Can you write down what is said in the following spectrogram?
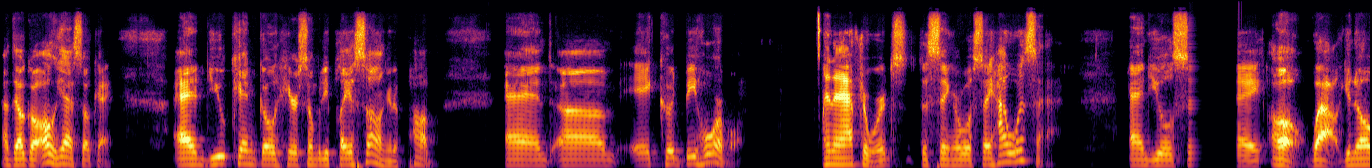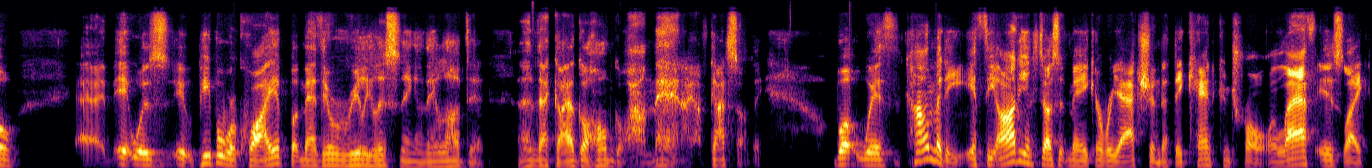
And they'll go oh yes okay. And you can go hear somebody play a song in a pub. And um, it could be horrible. And afterwards the singer will say how was that? And you'll say oh wow you know it was it, people were quiet, but man, they were really listening and they loved it. And then that guy will go home, go, oh man, I've got something. But with comedy, if the audience doesn't make a reaction that they can't control, a laugh is like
